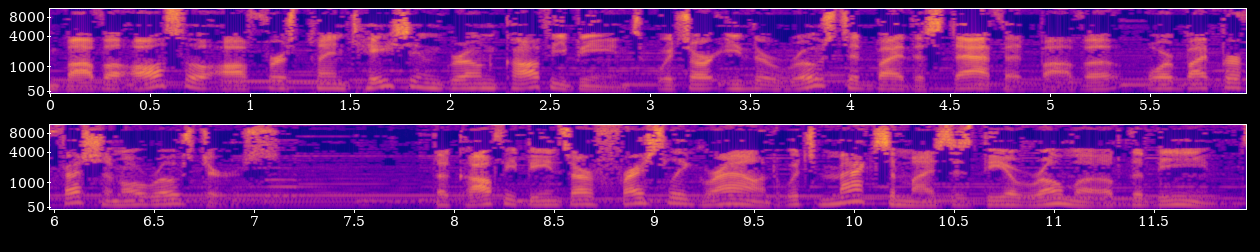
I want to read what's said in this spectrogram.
Baba also offers plantation grown coffee beans, which are either roasted by the staff at Baba or by professional roasters. The coffee beans are freshly ground, which maximizes the aroma of the beans.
